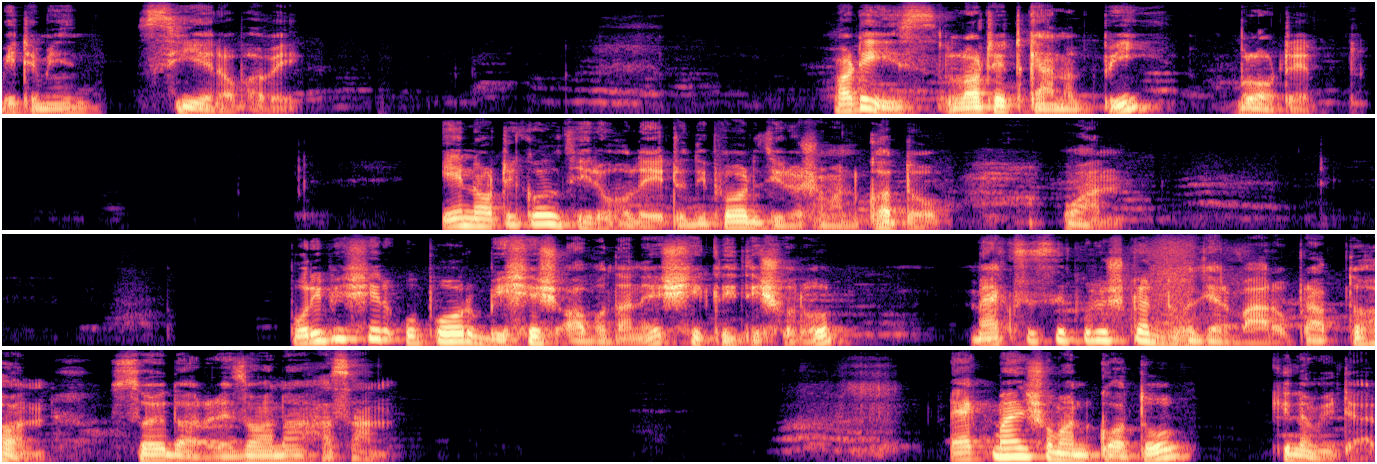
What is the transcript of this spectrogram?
ভিটামিন সি এর অভাবে? What is allotted cannot be blotted A not equal zero হলে টু দি পাওয়ার জিরো সমান কত? ওয়ান পরিবেশের উপর বিশেষ অবদানের স্বীকৃতি স্বরূপ ম্যাক্সিসি পুরস্কার দু বারো প্রাপ্ত হন সৈয়দ রেজওয়ানা হাসান। এক মাইল সমান কত? Kilometre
